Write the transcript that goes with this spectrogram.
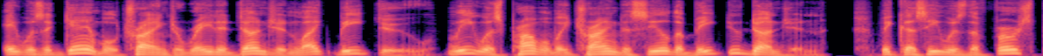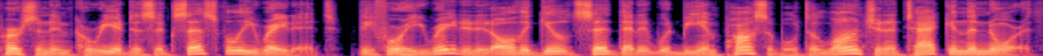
It was a gamble trying to raid a dungeon like Baekdu. Lee was probably trying to seal the Baekdu dungeon because he was the first person in Korea to successfully raid it. Before he raided it, all the guilds said that it would be impossible to launch an attack in the north.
